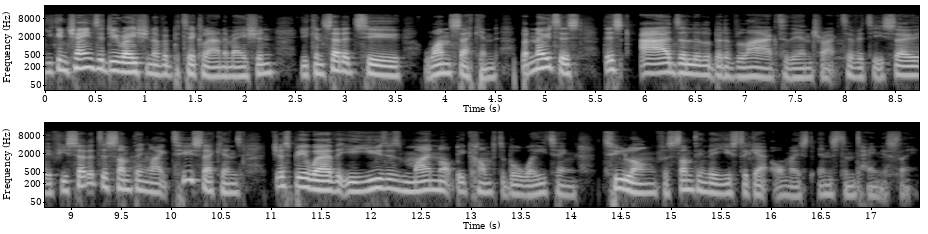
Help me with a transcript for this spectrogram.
you can change the duration of a particular animation. You can set it to one second, but notice this adds a little bit of lag to the interactivity. So if you set it to something like two seconds, just be aware that your users might not be comfortable waiting too long for something they used to get almost instantaneously.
